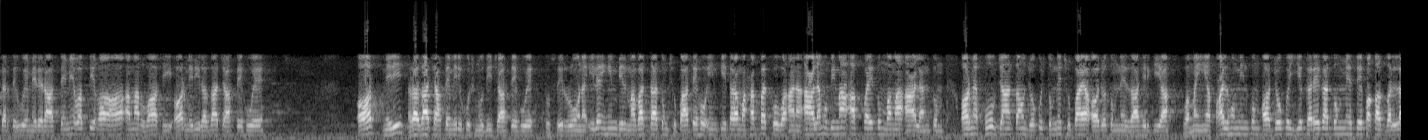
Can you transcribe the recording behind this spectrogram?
کرتے ہوئے میرے راستے میں، وابتغاء امرواتی اور میری رضا چاہتے ہوئے۔ اور میری رضا چاہتے، میری خوشنودی چاہتے ہوئے۔ تو سر رون الیہم بالمودہ، تم چھپاتے ہو ان کی طرح محبت کو وَأَنَا أَعْلَمُ بِمَا أَخْفَيْتُمْ وَمَا أَعْلَنْتُمْ اور میں خوب جانتا ہوں جو کچھ تم نے چھپایا اور جو تم نے ظاہر کیا۔ وَمَن يَفْعَلْهُ مِنْكُمْ اور جو کوئی یہ کرے گا تم میں سے، فَقَدْ ضَلَّ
